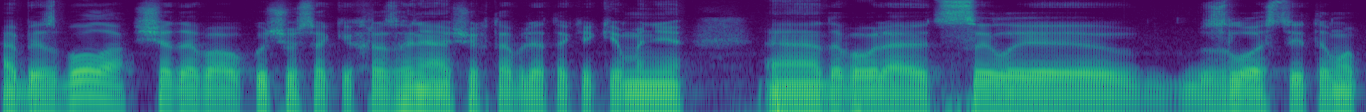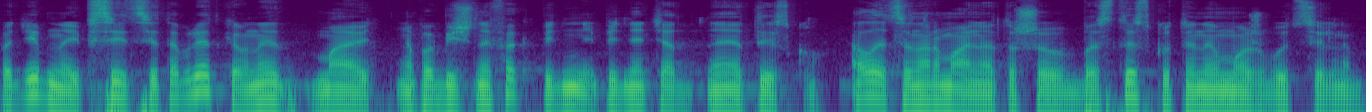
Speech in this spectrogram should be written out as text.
бейсбола, ще додав кучу всяких розганяючих таблеток, які мені е, додають сили, злості і тому подібне. І всі ці таблетки вони мають побічний ефект підняття е, тиску. Але це нормально, тому що без тиску ти не можеш бути сильним.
